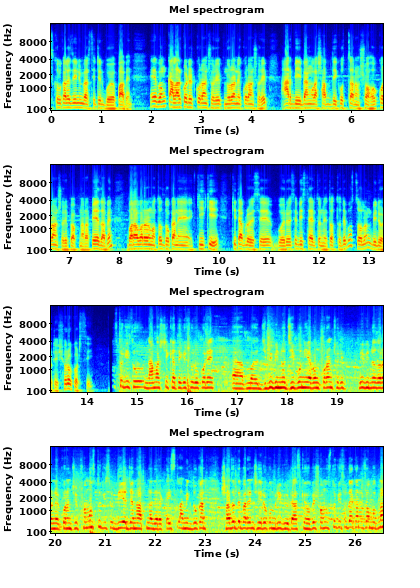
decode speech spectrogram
স্কুল, কলেজ, ইউনিভার্সিটির বইও পাবেন। এবং কালার কোডেড কোরআন শরীফ নুরানি কোরআন শরীফ, আরবি, বাংলা শাব্দিক উচ্চারণ সহ কোরআন শরীফ আপনারা পেয়ে যাবেন। বরাবরের মতো দোকানে কি কি কিতাব রয়েছে, বই রয়েছে, বিস্তারিত নিয়ে তথ্য দেব। চলুন ভিডিওটি শুরু করছি। সমস্ত কিছু নামাজ শিক্ষা থেকে শুরু করে বিভিন্ন জীবনী এবং কোরআন শরীফ বিভিন্ন ধরনের কোরআন শরীফ সমস্ত কিছু দিয়ে যেন আপনাদের একটা ইসলামিক দোকান সাজাতে পারেন সেই রকম রিভিউটা আজকে হবে। সমস্ত কিছু দেখানো সম্ভব না।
